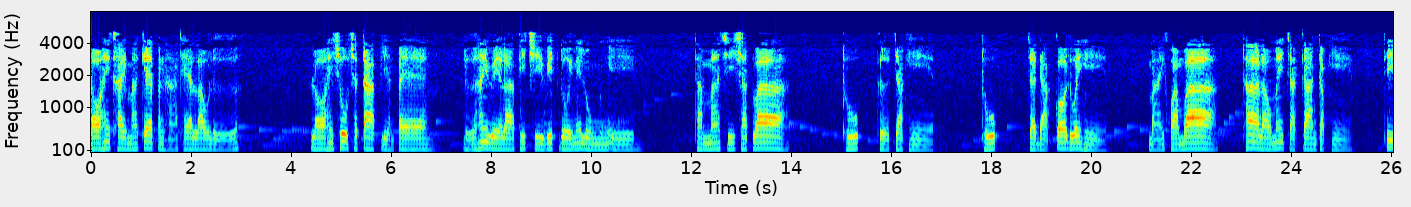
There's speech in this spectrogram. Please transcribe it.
รอให้ใครมาแก้ปัญหาแทนเราหรือ รอให้โชคชะตาเปลี่ยนแปลง หรือให้เวลาพลิกชีวิตโดยไม่ลงมือเอง ธรรมะชี้ชัดว่า ทุกข์เกิดจากเหตุ ทุกข์จะดับก็ด้วยเหตุ หมายความว่า ถ้าเราไม่จัดการกับเหตุ ที่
